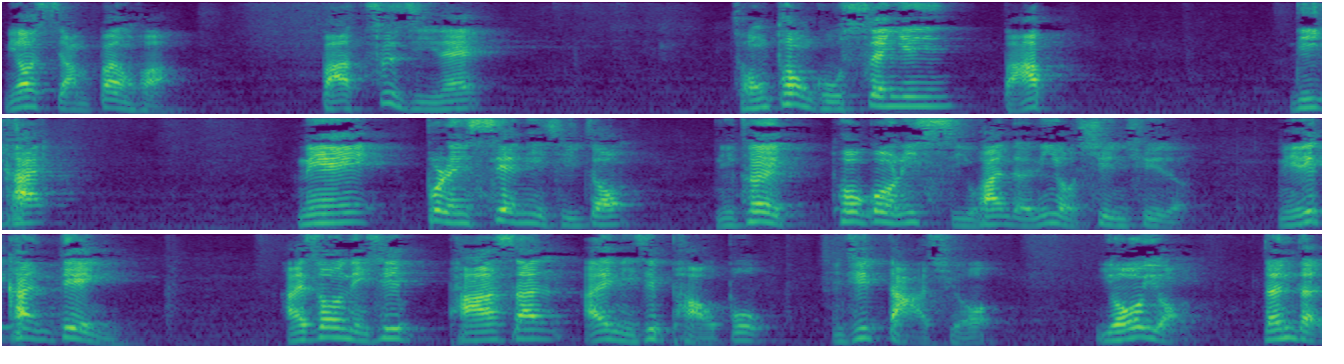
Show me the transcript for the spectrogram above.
你要想办法把自己呢从痛苦深渊把它离开。你不能陷入其中，你可以透过你喜欢的、你有兴趣的，你去看电影，还说你去爬山，还是你去跑步。你去打球、游泳等等，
